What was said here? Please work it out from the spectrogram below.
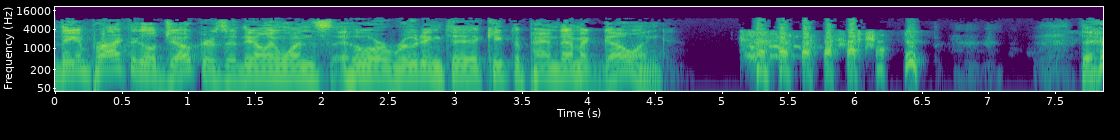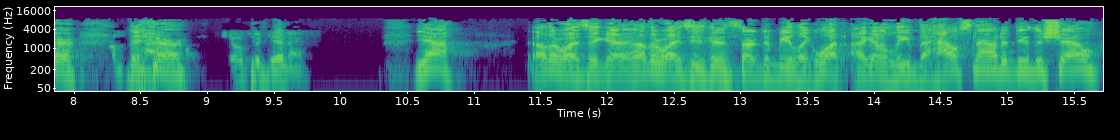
the impractical jokers are the only ones who are rooting to keep the pandemic going. They're, they're, Show for dinner. yeah. Otherwise they got, otherwise he's going to start to be like, what? I got to leave the house now to do the show?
